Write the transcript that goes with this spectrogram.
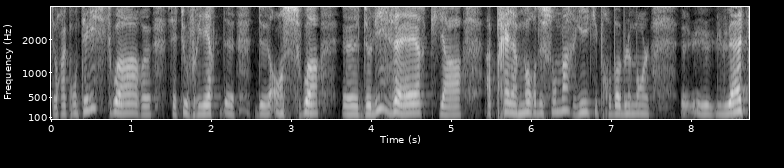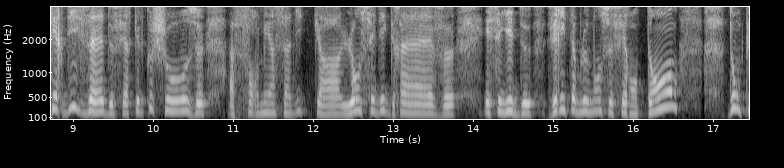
de, raconter l'histoire, euh, cette ouvrière de, de en soi de l'Isère, qui a, après la mort de son mari, qui probablement lui interdisait de faire quelque chose, a formé un syndicat, lancé des grèves, essayé de véritablement se faire entendre. Donc,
